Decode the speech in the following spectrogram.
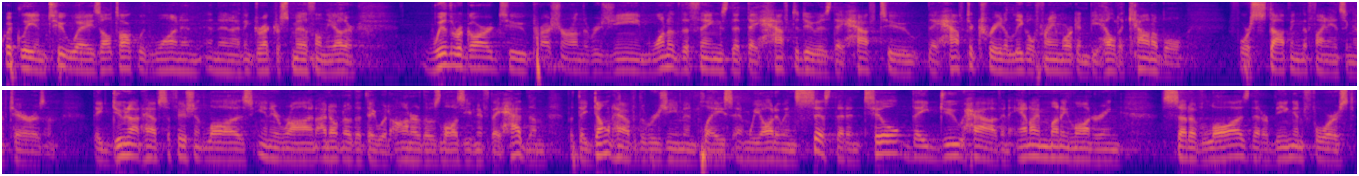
quickly in two ways. I'll talk with one and, and then I think Director Smith on the other. With regard to pressure on the regime, one of the things that they have to do is they have to they have to create a legal framework and be held accountable for stopping the financing of terrorism. They do not have sufficient laws in Iran. I don't know that they would honor those laws even if they had them, but they don't have the regime in place, and we ought to insist that until they do have an anti money laundering set of laws that are being enforced,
